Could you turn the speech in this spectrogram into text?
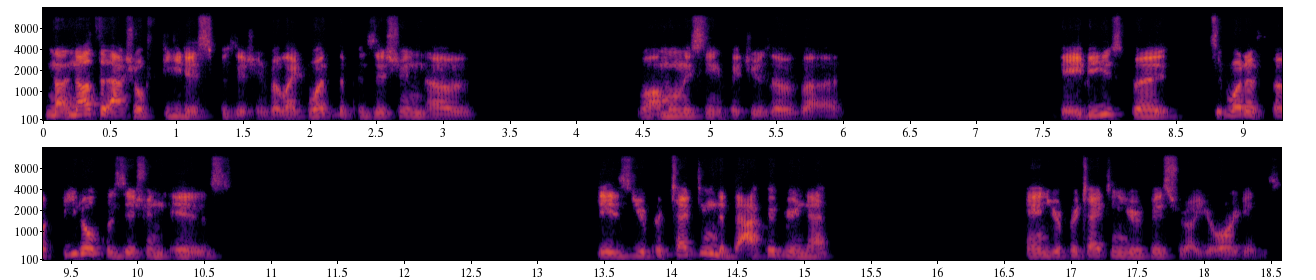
Not, not the actual fetus position, but like what the position of, well, I'm only seeing pictures of uh, babies, but what a, a fetal position is, is you're protecting the back of your neck and you're protecting your viscera, your organs.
